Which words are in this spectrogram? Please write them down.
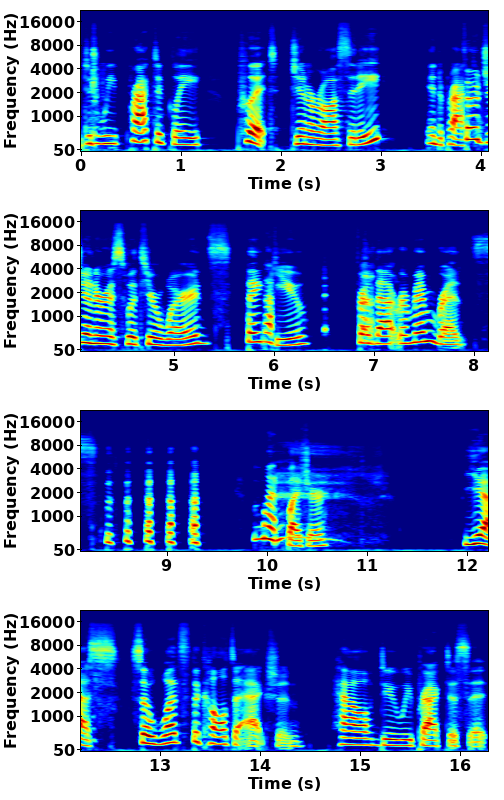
do we practically put generosity into practice? So generous with your words. Thank you for that remembrance. My pleasure. Yes. So, what's the call to action? How do we practice it?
